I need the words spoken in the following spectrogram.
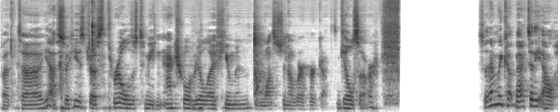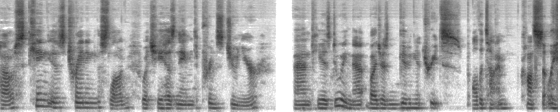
but uh, yeah, so he's just thrilled to meet an actual real life human and wants to know where her gills are. So then we cut back to the owl house. King is training the slug, which he has named Prince Junior, and he is doing that by just giving it treats all the time, constantly.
